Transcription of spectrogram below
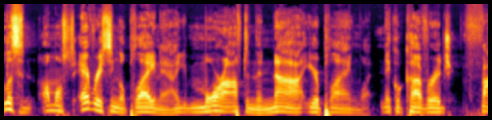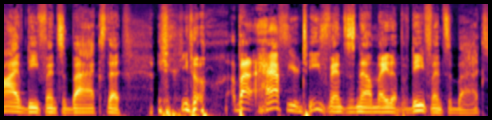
listen, almost every single play now, more often than not, you're playing what nickel coverage, five defensive backs. That you know about half your defense is now made up of defensive backs.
